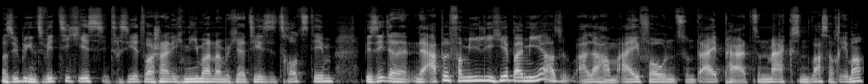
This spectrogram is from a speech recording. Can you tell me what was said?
Was übrigens witzig ist, interessiert wahrscheinlich niemand, aber ich erzähle es jetzt trotzdem. Wir sind ja eine Apple-Familie hier bei mir, also alle haben iPhones und iPads und Macs und was auch immer.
